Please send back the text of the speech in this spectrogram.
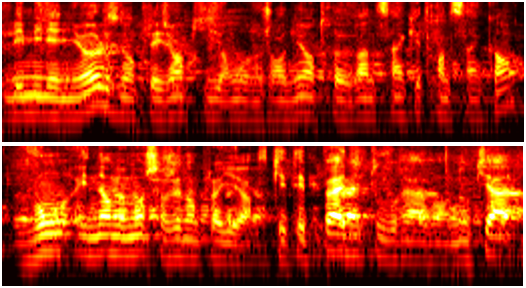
Les millennials, donc les gens qui ont aujourd'hui entre 25 et 35 ans, vont énormément changer d'employeur, ce qui n'était pas du tout vrai avant. Donc il y a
